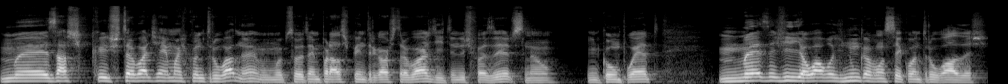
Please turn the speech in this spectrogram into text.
mas acho que os trabalhos já é mais controlado, não é? Uma pessoa tem prazos para entregar os trabalhos e tem de os fazer, senão incompleto. Mas as videoaulas nunca vão ser controladas.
